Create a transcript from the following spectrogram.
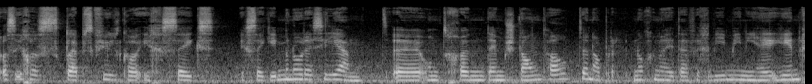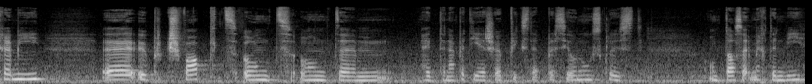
Also ich habe das Gefühl gehabt, ich sage ich sage immer noch resilient äh, und kann dem standhalten, aber nachher hat einfach wie meine Hirnchemie äh, übergeschwappt und, und ähm, hat dann eben die Erschöpfungsdepression ausgelöst. Und das hat mich dann wie,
